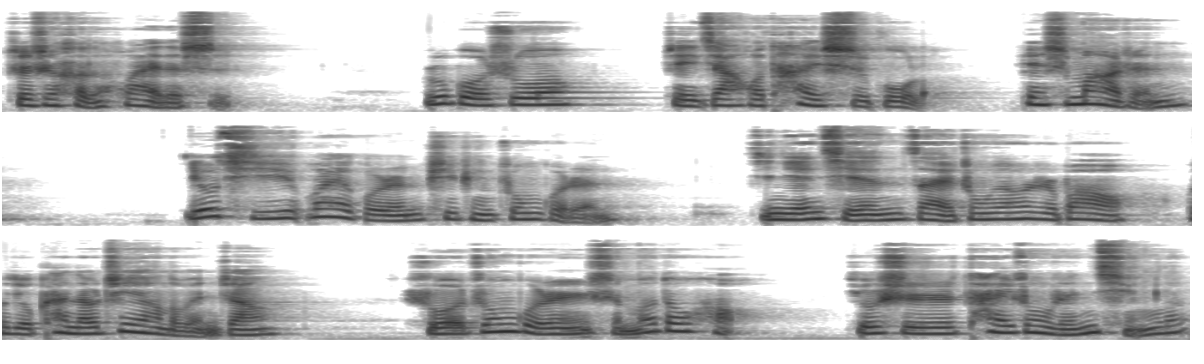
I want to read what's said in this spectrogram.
这是很坏的事。如果说这家伙太世故了，便是骂人。尤其外国人批评中国人。几年前在《中央日报》，我就看到这样的文章，说中国人什么都好，就是太重人情了。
